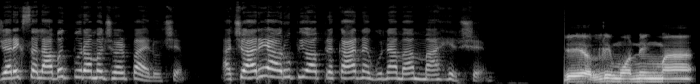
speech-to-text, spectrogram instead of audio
જ્યારે એક સલાબતપુરામાં ઝડપાયેલો છે. આ ચારેય આરોપીઓ આ પ્રકારના ગુનામાં માહિર છે. જે અર્લી મોર્નિંગમાં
